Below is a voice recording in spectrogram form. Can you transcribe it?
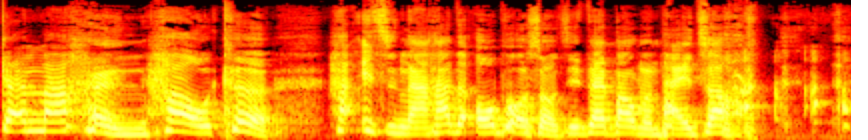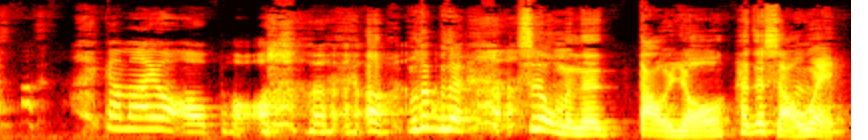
干妈很好客，她一直拿她的 OPPO 手机在帮我们拍照。干嘛用 OPPO？哦，不对不对，是我们的导游，他叫小伟，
